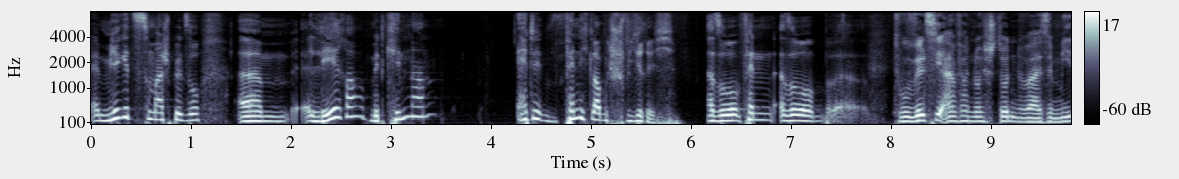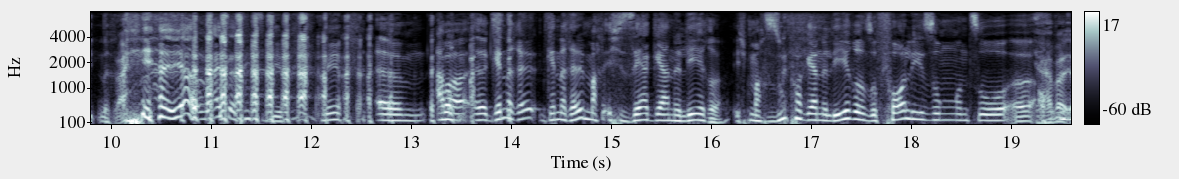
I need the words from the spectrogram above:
äh, mir geht's zum Beispiel so, ähm, Lehrer mit Kindern hätte, fände ich, glaube ich, schwierig. Also, fänd, also äh, du willst sie einfach nur stundenweise mieten rein. ja, ja, um Eisessen zu gehen. Nee, ähm, aber äh, generell, generell mache ich sehr gerne Lehre. Ich mache super gerne Lehre, so Vorlesungen und so. Äh, Ja, auch aber.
